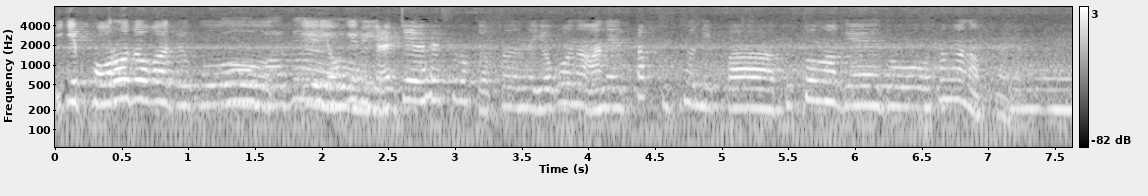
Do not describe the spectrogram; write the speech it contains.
이게 벌어져가지고 어. 이게 여기를 얇게 할 수밖에 없었는데 이거는 안에 딱 붙으니까 도톰하게 해도 상관없어요. 어, 진짜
